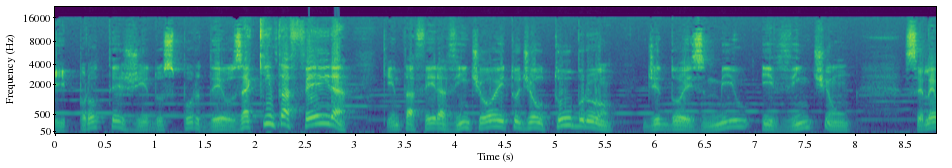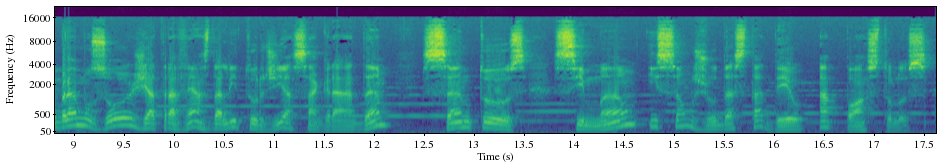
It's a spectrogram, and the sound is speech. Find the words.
e protegidos por Deus. É quinta-feira, quinta-feira, 28 de outubro de 2021. Celebramos hoje, através da liturgia sagrada, Santos Simão e São Judas Tadeu, apóstolos.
